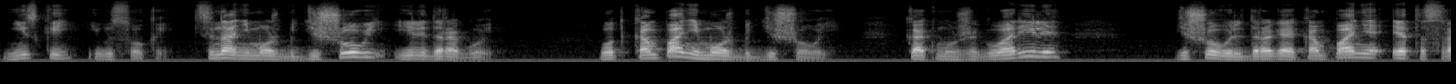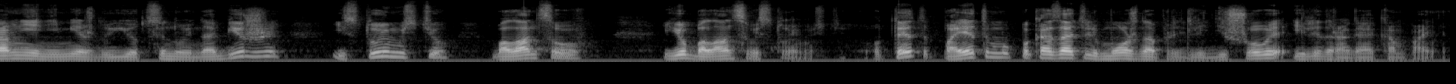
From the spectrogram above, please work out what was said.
низкой и высокой. Цена не может быть дешевой или дорогой. Вот компания может быть дешевой. Как мы уже говорили, дешевая или дорогая компания это сравнение между ее ценой на бирже и стоимостью балансового, ее балансовой стоимостью. Вот это, по этому показателю можно определить дешевая или дорогая компания.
